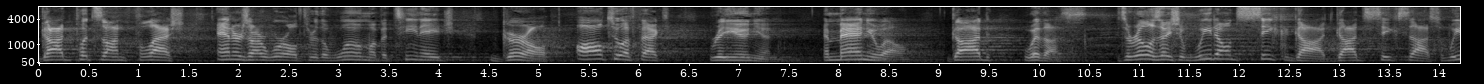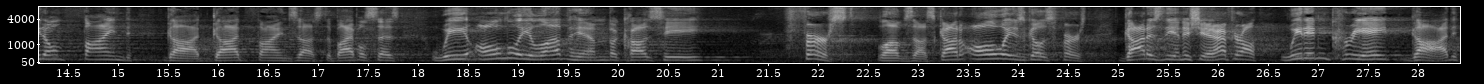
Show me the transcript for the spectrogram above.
God puts on flesh, enters our world through the womb of a teenage girl, all to effect reunion. Emmanuel, God with us. It's a realization we don't seek God, God seeks us. We don't find God, God finds us. The Bible says we only love Him because He first loves us. God always goes first. God is the initiator. After all, we didn't create God,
